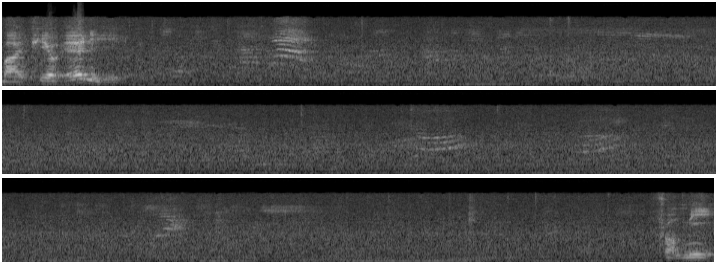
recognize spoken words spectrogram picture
By pure energy. from me.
